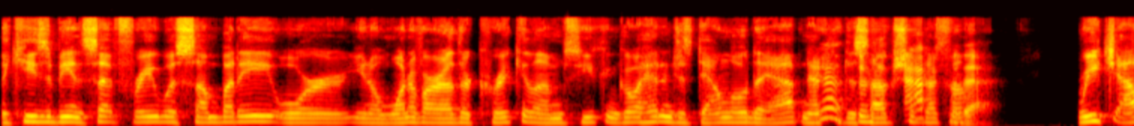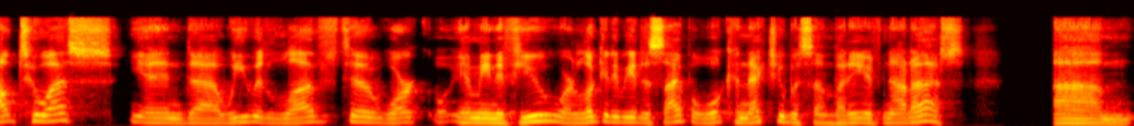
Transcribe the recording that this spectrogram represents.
the keys of being set free with somebody, or you know one of our other curriculums, you can go ahead and just download the app, yeah, there's app for naturaldiscipleship.com. that. Reach out to us, and uh, we would love to work. I mean, if you are looking to be a disciple, we'll connect you with somebody, if not us, um,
